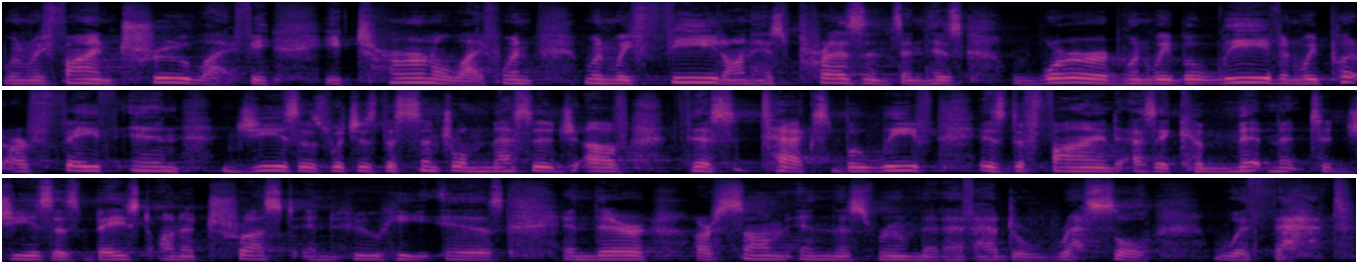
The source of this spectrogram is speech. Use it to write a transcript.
When we find true life, eternal life, when, when we feed on his presence and his word, when we believe and we put our faith in Jesus, which is the central message of this text. Belief is defined as a commitment to Jesus based on a trust in who he is. And there are some in this room that have had to wrestle with that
